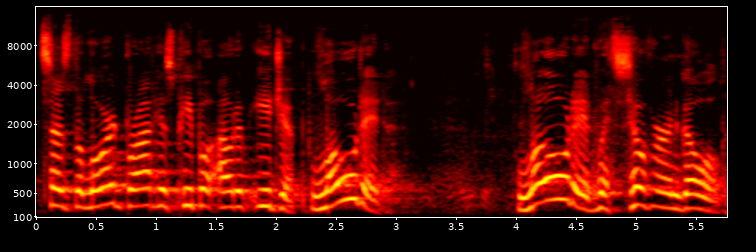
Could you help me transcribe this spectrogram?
It says, The Lord brought his people out of Egypt, loaded, loaded with silver and gold.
